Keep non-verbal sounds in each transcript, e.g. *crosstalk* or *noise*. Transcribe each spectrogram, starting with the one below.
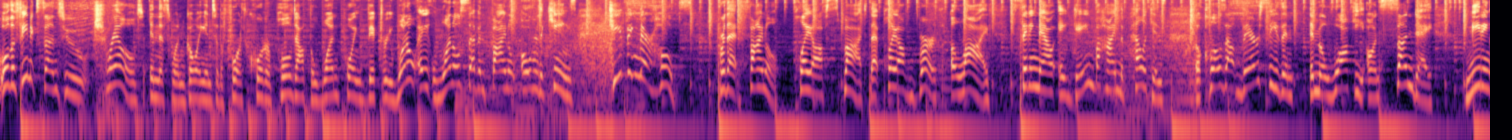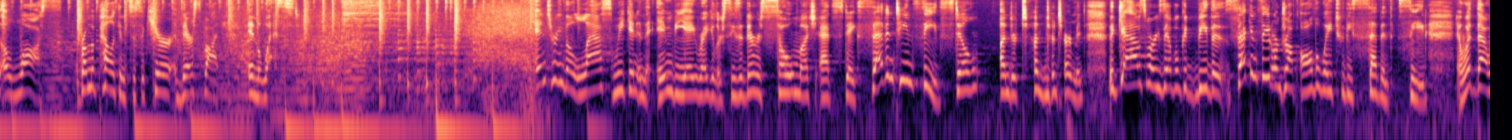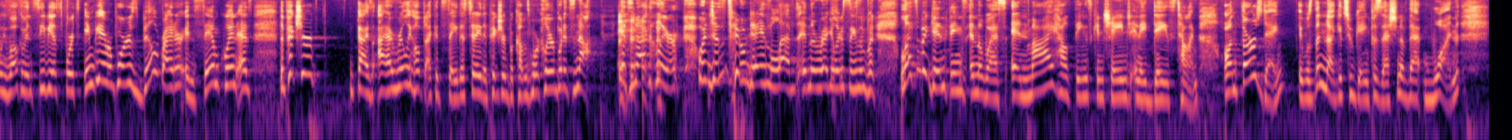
Well, the Phoenix Suns, who trailed in this one going into the fourth quarter, pulled out the one-point victory, 108-107 final over the Kings, keeping their hopes for that final playoff spot, that playoff berth alive, sitting now a game behind the Pelicans. They'll close out their season in Milwaukee on Sunday, needing a loss from the Pelicans to secure their spot in the West. Entering the last weekend in the NBA regular season, there is so much at stake. 17 seeds still *laughs* undetermined. The Cavs, for example, could be the second seed or drop all the way to the seventh seed. And with that, we welcome in CBS Sports NBA reporters Bill Reiter and Sam Quinn as the picture, guys, I really hoped I could say this today. The picture becomes more clear, but it's not. It's not *laughs* clear with just two days left in the regular season. But let's begin things in the West. And my, how things can change in a day's time. On Thursday, it was the Nuggets who gained possession of that one.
